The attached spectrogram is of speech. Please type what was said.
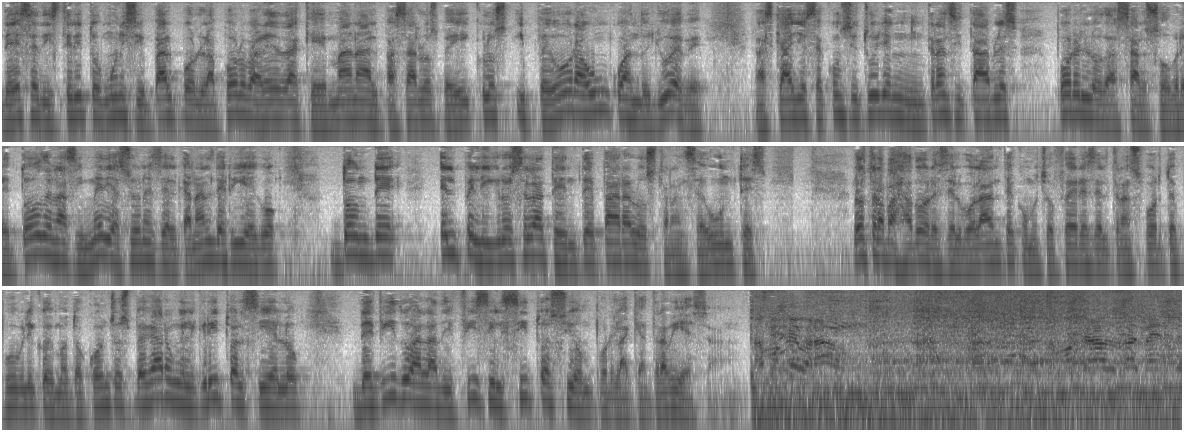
de ese distrito municipal por la porvareda que emana al pasar los vehículos y peor aún cuando llueve. Las calles se constituyen intransitables por el lodazal, sobre todo en las inmediaciones del canal de riego, donde el peligro es latente para los transeúntes. Los trabajadores del volante, como choferes del transporte público y motoconchos, pegaron el grito al cielo debido a la difícil situación por la que atraviesan. Estamos quebrados. Estamos quebrados totalmente.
